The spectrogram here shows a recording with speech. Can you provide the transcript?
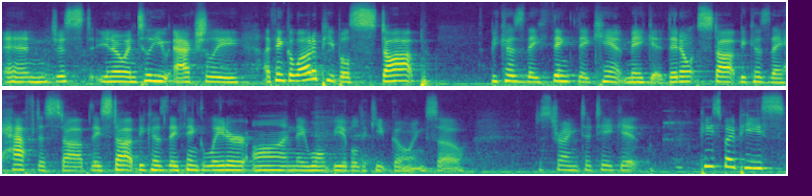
And just, you know, until you actually, I think a lot of people stop because they think they can't make it. They don't stop because they have to stop. They stop because they think later on they won't be able to keep going. So just trying to take it piece by piece.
